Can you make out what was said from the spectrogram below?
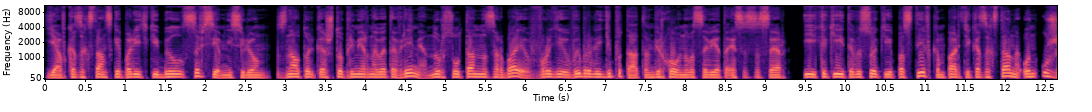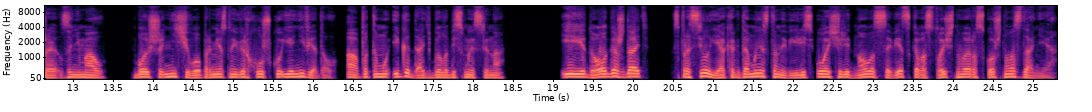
Я в казахстанской политике был совсем не силен. Знал только, что примерно в это время Нур-Султан Назарбаев вроде выбрали депутатом Верховного Совета СССР, и какие-то высокие посты в Компартии Казахстана он уже занимал. Больше ничего про местную верхушку я не ведал, а потому и гадать было бессмысленно. «И долго ждать?» – спросил я, когда мы остановились у очередного советско-восточного роскошного здания,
